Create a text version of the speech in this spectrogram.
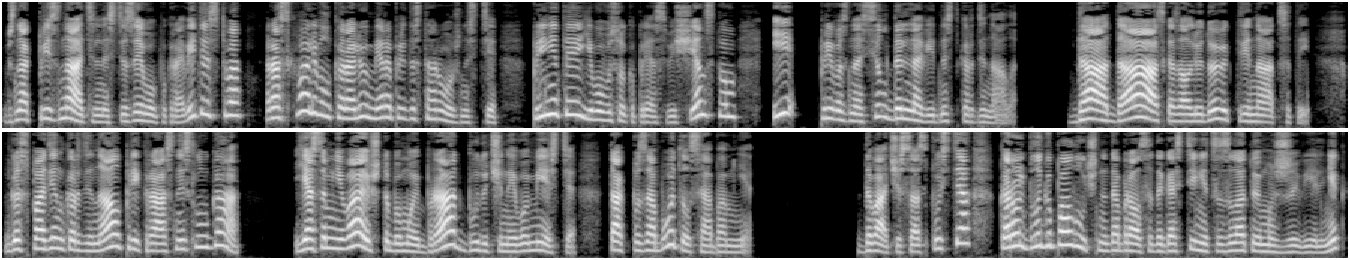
в знак признательности за его покровительство, расхваливал королю меры предосторожности, принятые его высокопреосвященством, и превозносил дальновидность кардинала. «Да, да», — сказал Людовик XIII, — «господин кардинал — прекрасный слуга. Я сомневаюсь, чтобы мой брат, будучи на его месте, так позаботился обо мне». Два часа спустя король благополучно добрался до гостиницы «Золотой можжевельник».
